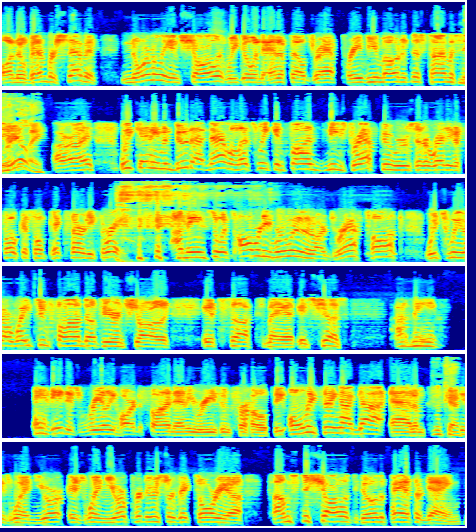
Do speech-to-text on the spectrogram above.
on November seventh, normally in Charlotte we go into NFL draft preview mode at this time of season. Really? All right. We can't even do that now unless we can find these draft gurus that are ready to focus on pick 33. I mean, so it's already ruining our draft talk, which we are way too fond of here in Charlotte. It sucks, man. It's just, I mean, man, it is really hard to find any reason for hope. The only thing I got, Adam, Okay. is when your is when your producer Victoria comes to Charlotte to go to the Panther game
